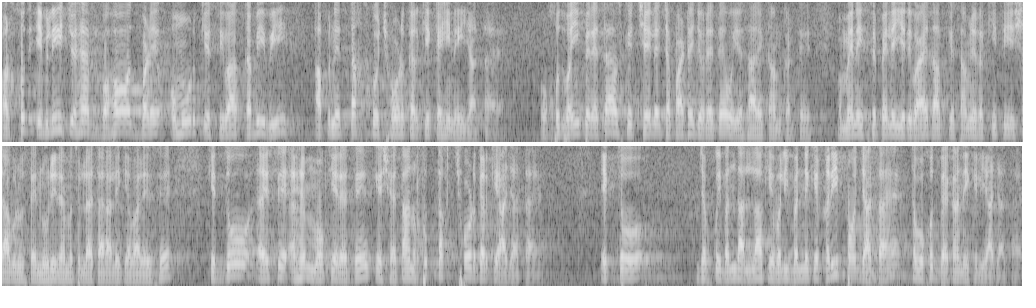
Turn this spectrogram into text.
और ख़ुद इबलीस जो है, बहुत बड़े उमूर के सिवा कभी भी अपने तख्त को छोड़ करके कहीं नहीं जाता है। वो खुद वहीं पे रहता है, उसके चेले चपाटे जो रहते हैं, वो ये सारे काम करते हैं। और मैंने इससे पहले ये रिवायत आपके सामने रखी थी शाहबुल हुसैन नूरी रहमत ताली के हवाले से, कि दो ऐसे अहम मौके रहते हैं कि शैतान खुद तक छोड़ करके आ जाता है। एक तो जब कोई बंदा अल्लाह के वली बनने के करीब पहुँच जाता है, तब वो खुद बहकाने के लिए आ जाता है।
